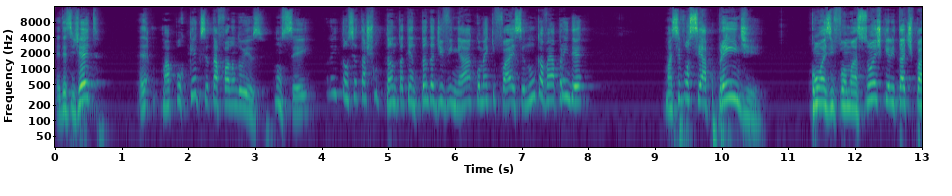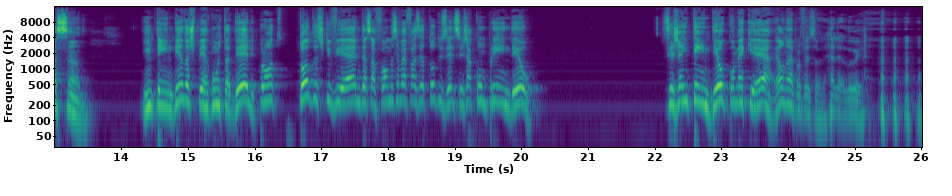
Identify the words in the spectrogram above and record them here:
É desse jeito? É, mas por que, que você está falando isso? Não sei. Então você está chutando, está tentando adivinhar como é que faz, você nunca vai aprender. Mas se você aprende com as informações que ele está te passando, entendendo as perguntas dele, pronto, todos que vierem dessa forma, você vai fazer todos eles, você já compreendeu. Você já entendeu como é que é. É ou não é, professor? Aleluia.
